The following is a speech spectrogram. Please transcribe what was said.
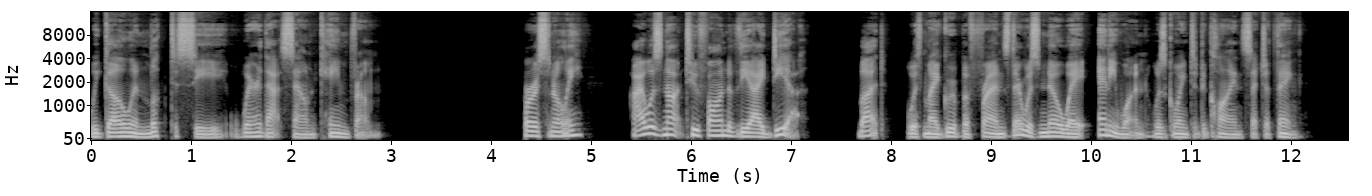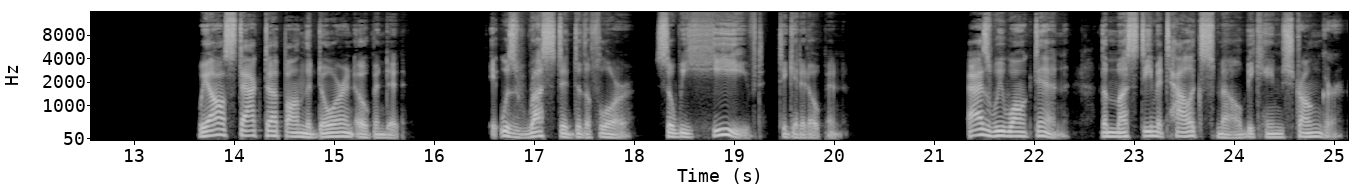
we go and look to see where that sound came from. Personally, I was not too fond of the idea, but with my group of friends, there was no way anyone was going to decline such a thing. We all stacked up on the door and opened it. It was rusted to the floor, so we heaved to get it open. As we walked in, the musty metallic smell became stronger.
